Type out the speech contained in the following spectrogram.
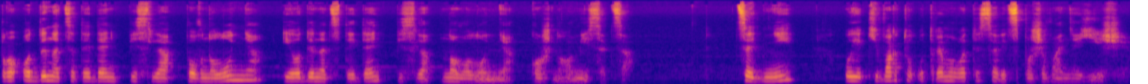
про одинадцятий день після повнолуння і одинадцятий день після новолуння кожного місяця. Це дні, у які варто утримуватися від споживання їжі.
